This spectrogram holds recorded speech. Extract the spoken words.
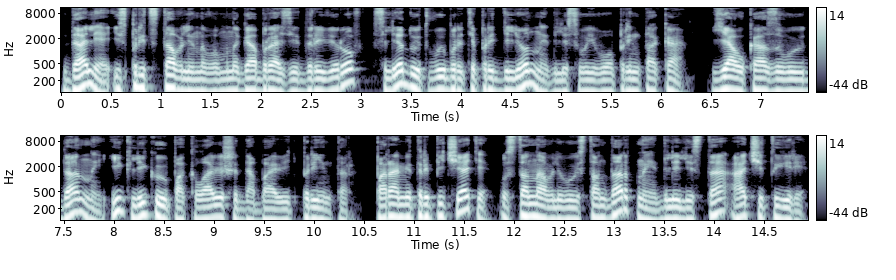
Далее из представленного многообразия драйверов следует выбрать определенный для своего принтака. Я указываю данные и кликаю по клавише «Добавить принтер». Параметры печати устанавливаю стандартные для листа А4.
